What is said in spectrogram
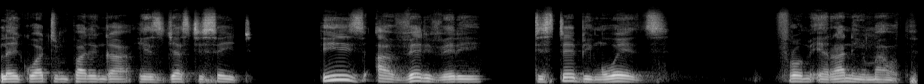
like what Mparinga has just said. These are very, very disturbing words from a running mouth.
